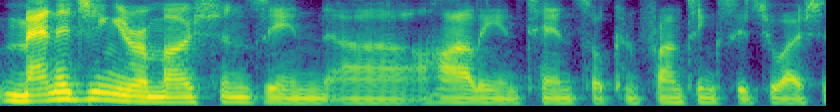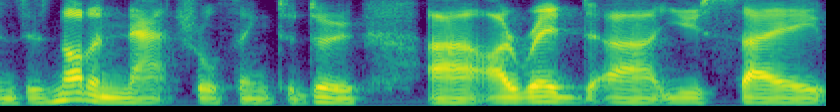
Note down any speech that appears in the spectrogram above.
managing your emotions in uh, highly intense or confronting situations is not a natural thing to do. Uh, I read uh, you say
